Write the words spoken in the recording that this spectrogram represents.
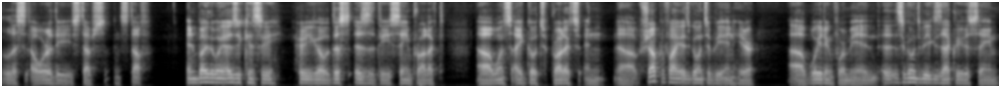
list or the steps and stuff. And by the way, as you can see, here you go. This is the same product. Uh, once I go to products and uh, Shopify is going to be in here uh, waiting for me. And it's going to be exactly the same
